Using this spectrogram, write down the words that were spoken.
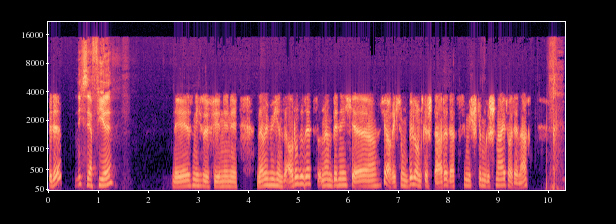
Bitte? Nicht sehr viel. Nee, ist nicht so viel. Nee, nee. Dann habe ich mich ins Auto gesetzt und dann bin ich äh, ja Richtung Billund gestartet. Da hat es ziemlich schlimm geschneit heute Nacht.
